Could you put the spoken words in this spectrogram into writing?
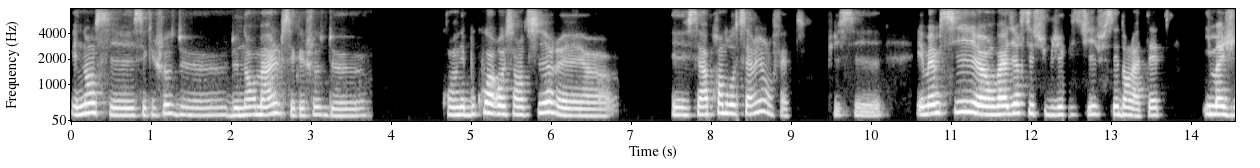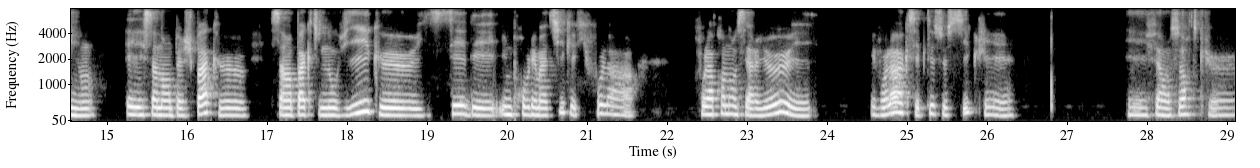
et non, c'est quelque chose de, normal, c'est quelque chose de qu'on est beaucoup à ressentir et, euh, et c'est à prendre au sérieux en fait. Puis et même si euh, on va dire c'est subjectif, c'est dans la tête, imaginons. Et ça n'empêche pas que ça impacte nos vies, que c'est une problématique et qu'il faut la, faut la prendre au sérieux et, et voilà, accepter ce cycle et, et faire en sorte que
